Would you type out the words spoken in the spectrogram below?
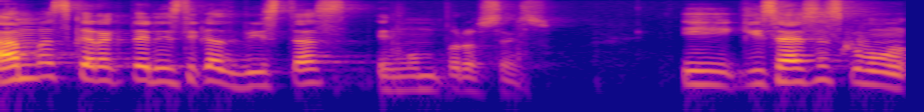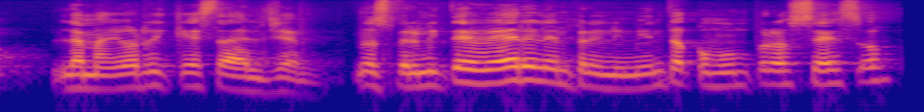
Ambas características vistas en un proceso. Y quizás esa es como la mayor riqueza del GEM. Nos permite ver el emprendimiento como un proceso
